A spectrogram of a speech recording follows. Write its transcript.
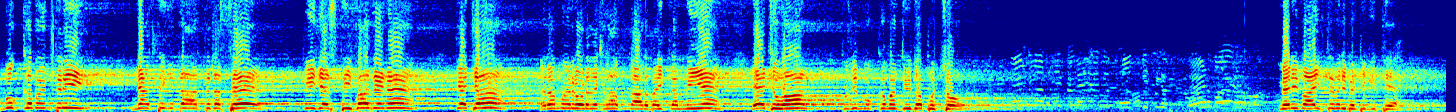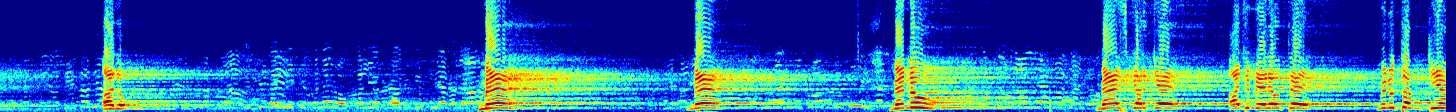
ਮੁੱਖ ਮੰਤਰੀ ਨੈਤਿਕ ਆਧਾਰ ਤੇ ਦੱਸੇ ਕਿ ਜੇ ਅਸਤੀਫਾ ਦੇਣਾ ਕਿ ਜਾਂ ਰਮਨ ਅਰੋੜਾ ਦੇ ਖਿਲਾਫ ਕਾਰਵਾਈ ਕਰਨੀ ਹੈ, ਇਹ ਜਵਾਬ ਤੁਸੀਂ ਮੁੱਖ ਮੰਤਰੀ ਤੋਂ ਪੁੱਛੋ। ਮੇਰੀ ਵਾਈਫ ਤੇ ਮੇਰੀ ਬੇਟੀ ਕਿੱਥੇ ਆ? ਆ ਜਾਓ ਮੈਂ ਮੈਂ, ਮੈਨੂੰ, ਮੈਂ ਇਸ ਕਰਕੇ ਅੱਜ ਮੇਰੇ ਉੱਤੇ ਮੈਨੂੰ ਧਮਕੀਆਂ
